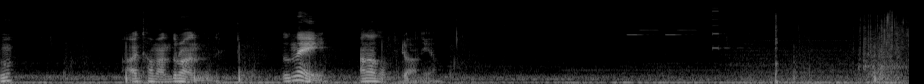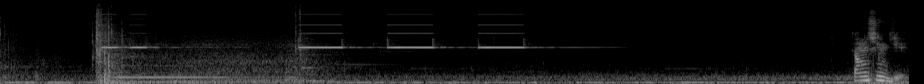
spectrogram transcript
응? 아다 만들어놨는데 은혜 하나 더 필요하네요 짱 신기해.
